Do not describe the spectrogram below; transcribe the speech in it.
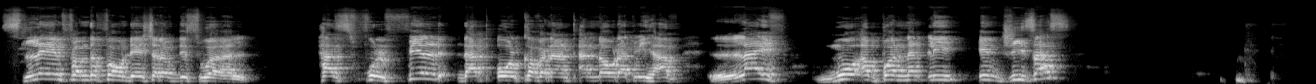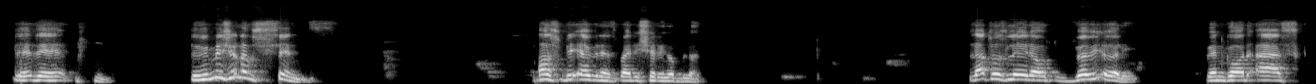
slain from the foundation of this world, has fulfilled that old covenant and now that we have life more abundantly in Jesus? The, the, the remission of sins must be evidenced by the shedding of blood. That was laid out very early when God asked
